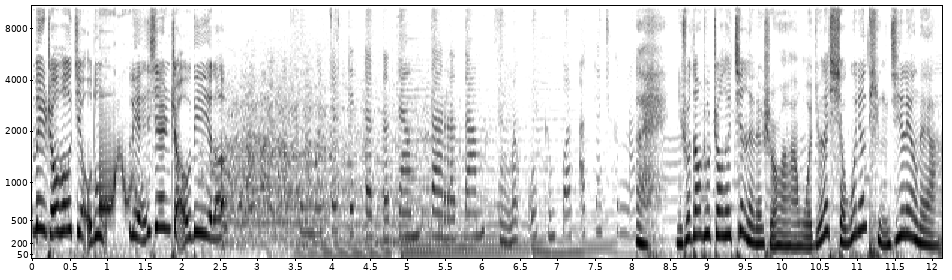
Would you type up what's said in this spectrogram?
没找好角度，脸先着地了。哎，你说当初招她进来的时候啊，我觉得小姑娘挺机灵的呀。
